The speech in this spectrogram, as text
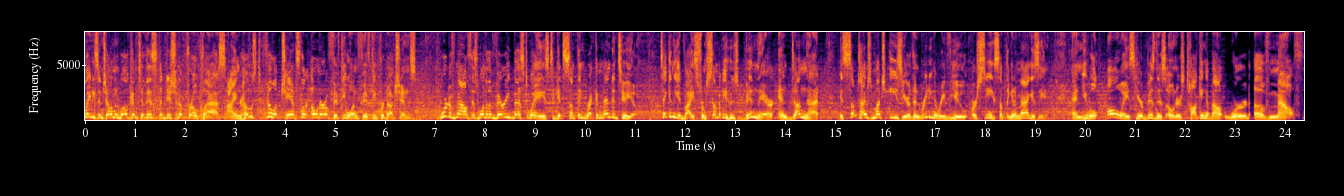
ladies and gentlemen, welcome to this edition of Pro Class. I'm your host, Philip Chancellor, owner of 5150 Productions. Word of mouth is one of the very best ways to get something recommended to you. Taking the advice from somebody who's been there and done that is sometimes much easier than reading a review or seeing something in a magazine. And you will always hear business owners talking about word of mouth.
